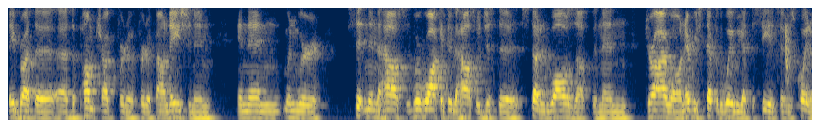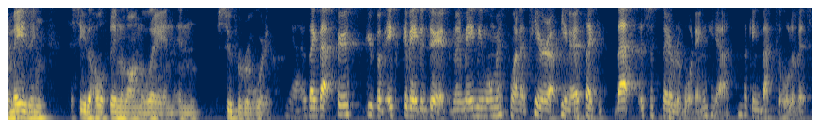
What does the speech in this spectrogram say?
they brought the uh, the pump truck for the for the foundation in, and then when we're sitting in the house, we're walking through the house with just the studded walls up, and then drywall, and every step of the way we got to see it. So it was quite amazing to see the whole thing along the way, and and super rewarding. Yeah, it was like that first scoop of excavated dirt, and it made me almost want to tear up. You know, it's like that is just so rewarding. Yeah, looking back to all of it.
